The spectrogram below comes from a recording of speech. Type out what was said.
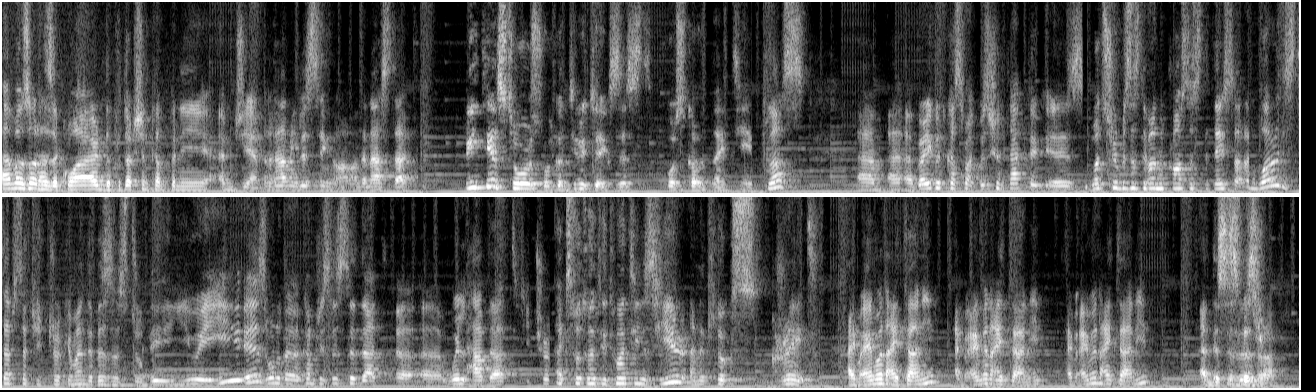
Amazon has acquired the production company MGM. Anghami listing on the NASDAQ. Retail stores will continue to exist post-COVID-19. Plus, um, a, very good customer acquisition tactic is what's your business development process today, Sarah? What are the steps that you recommend the business to? The UAE is one of the countries listed that uh, uh, will have that feature. Expo 2020 is here and it looks great. I'm Ayman Aitani. I'm Ayman Aitani. I'm Ayman Aitani. And this is Bizra.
